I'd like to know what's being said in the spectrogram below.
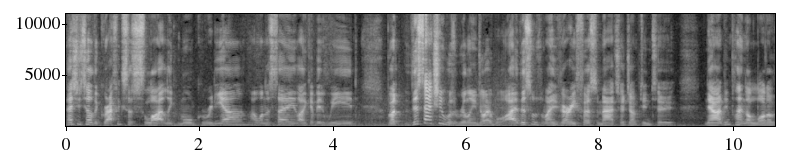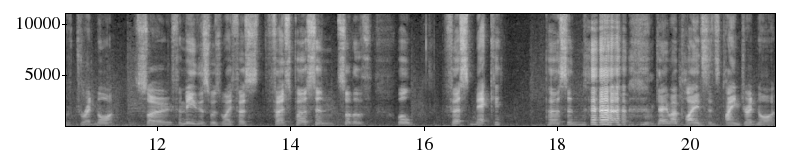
As you tell, the graphics are slightly more grittier, I want to say, like a bit weird. But this actually was really enjoyable. I This was my very first match I jumped into. Now, I've been playing a lot of Dreadnought, so for me this was my first first person sort of, well, first mech person game I played since playing Dreadnought.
